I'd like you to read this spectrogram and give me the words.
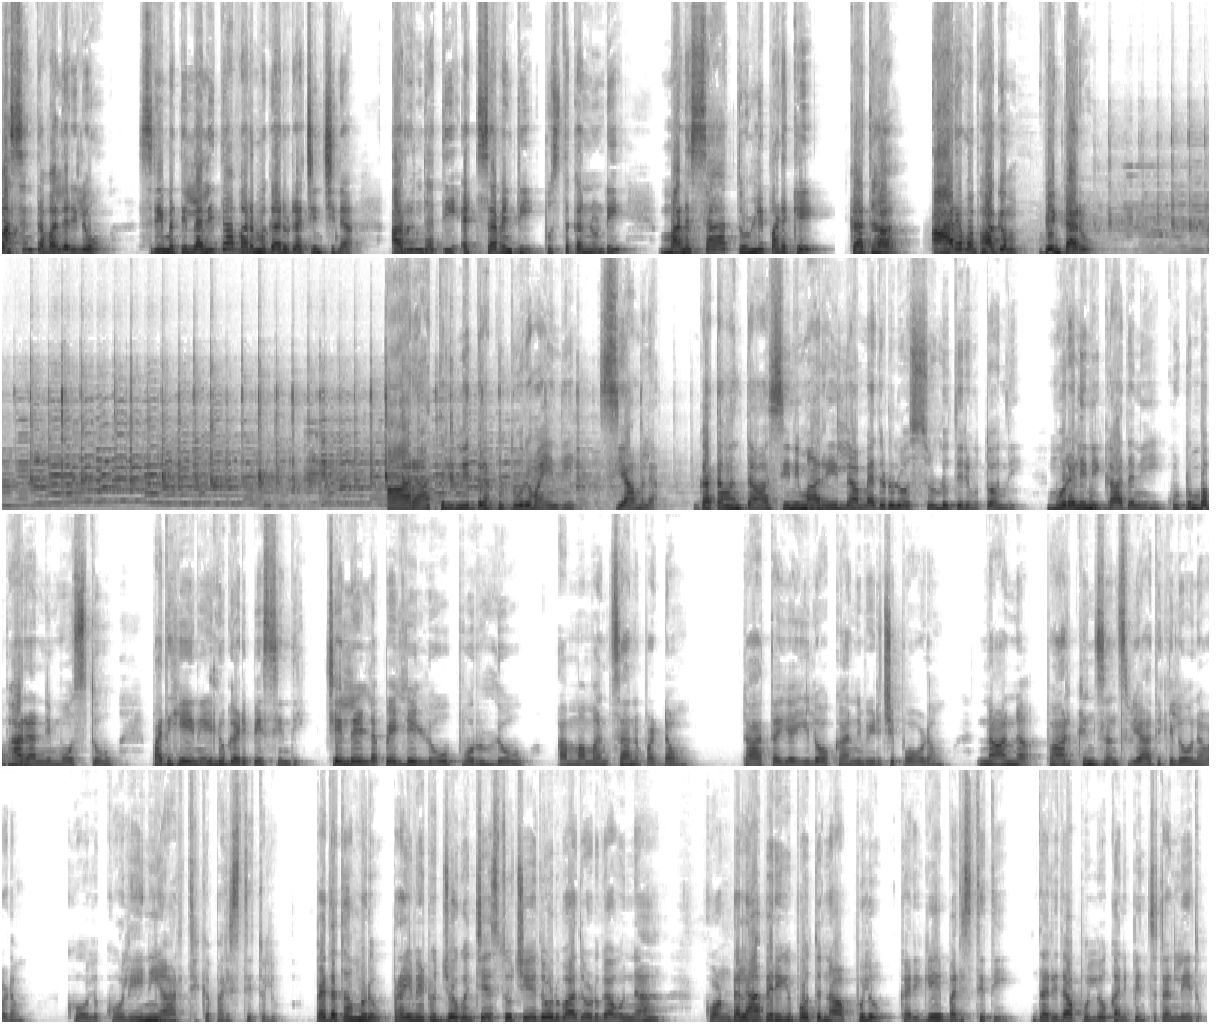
వసంత వల్లరిలో శ్రీమతి లలితా వర్మ గారు రచించిన Arundhati at seventy పుస్తకం నుండి మనసా తుళ్ళిపడకే కథ ఆరవ భాగం వింటారు. ఆ రాత్రి నిద్రకు దూరమైంది శ్యామల. గతమంతా సినిమా రీల్లా మెదడులో సుళ్ళు తిరుగుతోంది. మురళిని కాదని కుటుంబ భారాన్ని మోస్తూ పదిహేనేళ్ళు గడిపేసింది. చెల్లెళ్ళ పెళ్ళిళ్ళు పొరుళ్ళు అమ్మ మంచాన పడ్డం తాతయ్య ఈ లోకాన్ని విడిచిపోవడం నాన్న పార్కిన్సన్స్ వ్యాధికి లోనవడం కోలుకోలేని ఆర్థిక పరిస్థితులు. పెదతమ్ముడు ప్రైవేట్ ఉద్యోగం చేస్తూ చేదోడు వాదోడుగా ఉన్నా కొండలా పెరిగిపోతున్న అప్పులు కరిగే పరిస్థితి దరిదాపుల్లో కనిపించటం లేదు.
